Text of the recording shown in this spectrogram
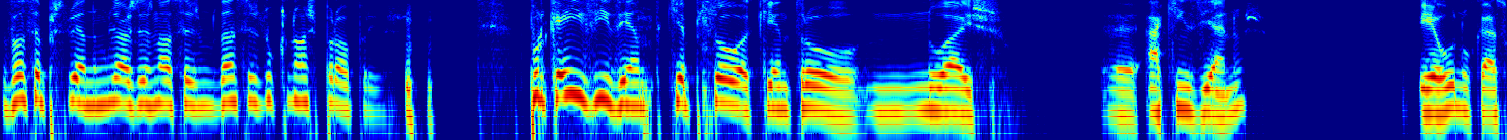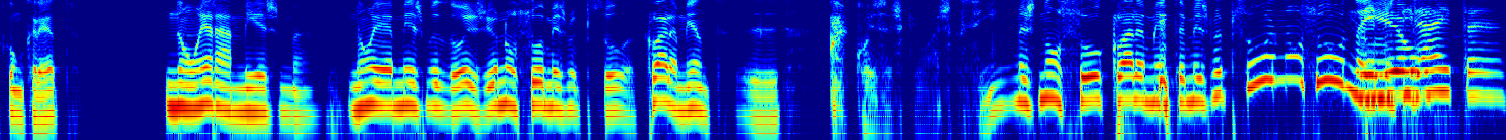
vão se apercebendo melhores das nossas mudanças do que nós próprios. Porque é evidente que a pessoa que entrou no eixo eh, há 15 anos, eu, no caso concreto, não era a mesma, não é a mesma de hoje. Eu não sou a mesma pessoa, claramente. Eh, há coisas que eu acho que sim, mas não sou claramente a mesma pessoa, não sou, nem Menos eu. direita.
